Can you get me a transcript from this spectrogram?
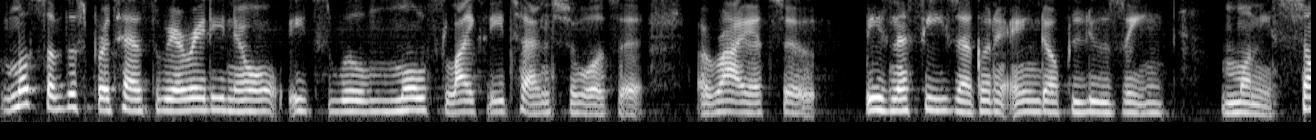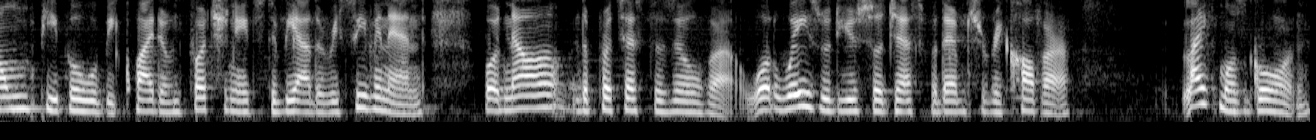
most of this protest, we already know it will most likely turn towards a, a riot. So businesses are going to end up losing money. Some people will be quite unfortunate to be at the receiving end. But now the protest is over. What ways would you suggest for them to recover? Life must go on.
